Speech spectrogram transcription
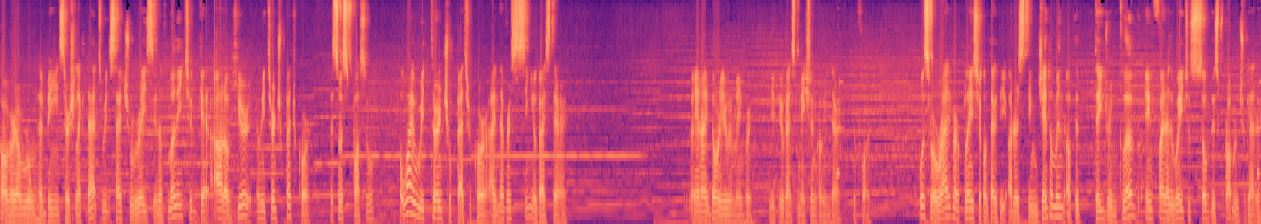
discovered our room had been searched like that, we decided to raise enough money to get out of here and return to Petrichor as soon as possible. But why return to Petrichor? I never seen you guys there. And I don't really remember if you guys mentioned going there before. Once we arrive, our plan is to contact the other esteemed gentlemen of the Daydream Club and find a way to solve this problem together.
